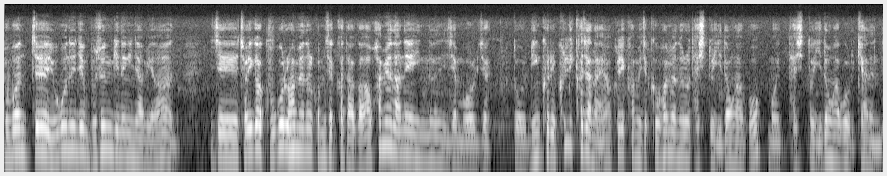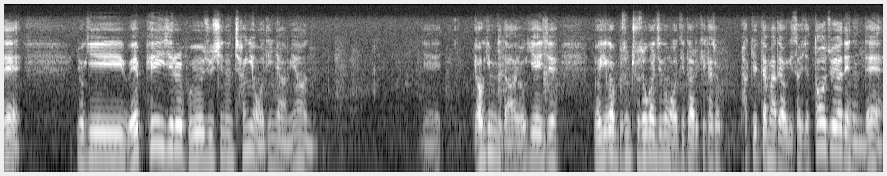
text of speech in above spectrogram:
두 번째 요거는 이제 무슨 기능이냐면 이제 저희가 구글 화면을 검색하다가 화면 안에 있는 이제 뭐 이제 또 링크를 클릭하잖아요. 클릭하면 이제 그 화면으로 다시 또 이동하고 뭐 다시 또 이동하고 이렇게 하는데 여기 웹 페이지를 보여주시는 창이 어디냐면 예, 여기입니다. 여기에 이제 여기가 무슨 주소가 지금 어디다 이렇게 계속 바뀔 때마다 여기서 이제 떠줘야 되는데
